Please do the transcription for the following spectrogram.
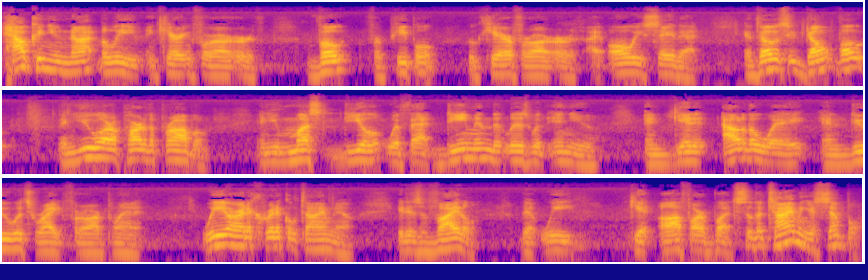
How can you not believe in caring for our earth? Vote for people who care for our earth. I always say that. And those who don't vote, then you are a part of the problem. And you must deal with that demon that lives within you and get it out of the way and do what's right for our planet. We are at a critical time now. It is vital that we get off our butts. So the timing is simple.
